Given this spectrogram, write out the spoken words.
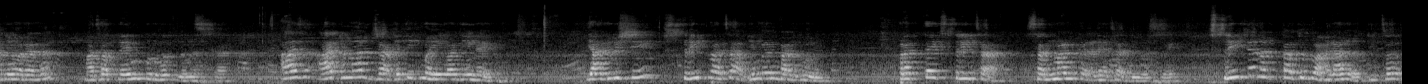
मान्यवरांना माझा प्रेमपूर्वक नमस्कार. आज आठ मार्च जागतिक महिला दिन आहे. या दिवशी स्त्रीत्वाचा अभिमान बांधून प्रत्येक स्त्रीचा सन्मान करण्याचा दिवस आहे. स्त्रीच्या रक्तातून वाहणारं तिचं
